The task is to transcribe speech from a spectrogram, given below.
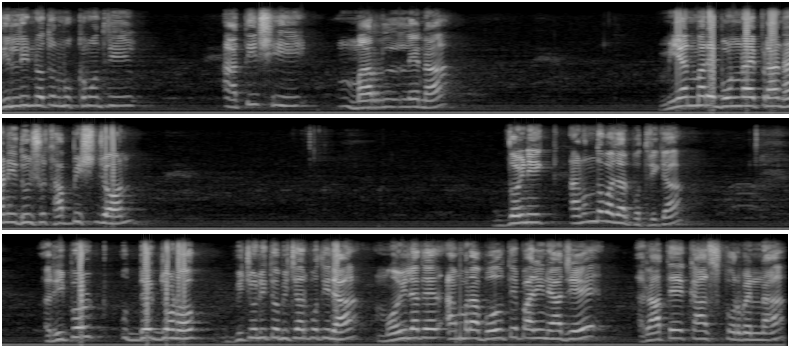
দিল্লির নতুন মুখ্যমন্ত্রী আতিশি মারলেনা। মিয়ানমারে বন্যায় প্রাণহানি দুইশো ছাব্বিশ জন। দৈনিক আনন্দবাজার পত্রিকা। রিপোর্ট উদ্বেগজনক, বিচলিত বিচারপতিরা, মহিলাদের আমরা বলতে পারি না যে রাতে কাজ করবেন না।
